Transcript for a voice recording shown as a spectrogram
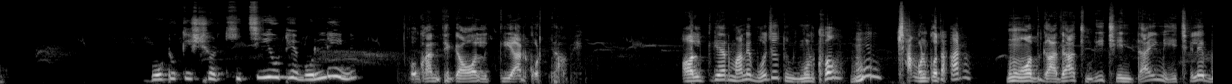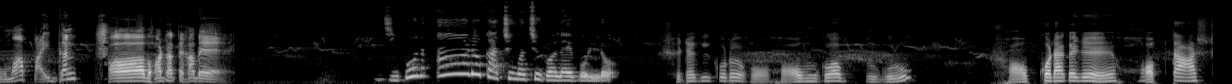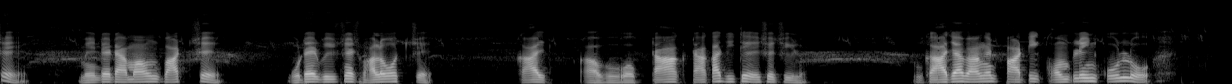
বটুকেশ্বর খিচিয়ে উঠে বললেন ওখান থেকে অল ক্লিয়ার করতে হবে। অল ক্লিয়ার মানে বোঝো তুমি মূর্খ হুম? ছাগল কোথাকার? মদ গাঁজা চুরি ছিনতাই মেয়ে ছেলে বোমা পাইপ গান সব হটাতে হবে। জীবন আরও কাচুমাচু গলায় বলল সেটা কি করে হব গব গুরু? সব কটাকে যে হবটা আসছে মেয়েদের অ্যামাউন্ট বাড়ছে, ওদের বিজনেস ভালো হচ্ছে। কাল টাক, টাকা দিতে এসেছিল। গাজা ভাঙের পার্টি কমপ্লেন করল,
